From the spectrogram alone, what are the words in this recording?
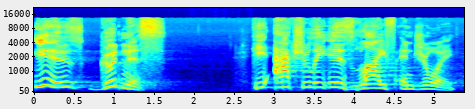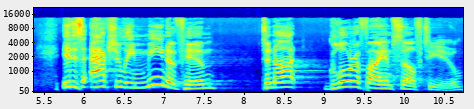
is goodness. He actually is life and joy. It is actually mean of him to not glorify himself to you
